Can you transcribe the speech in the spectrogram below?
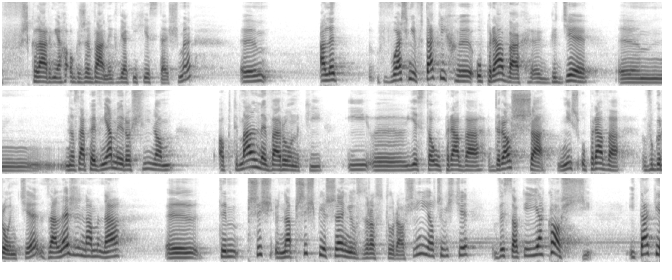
w szklarniach ogrzewanych, w jakich jesteśmy, ale właśnie w takich uprawach, gdzie no, zapewniamy roślinom optymalne warunki i y, jest to uprawa droższa niż uprawa w gruncie, zależy nam na, y, tym, na przyspieszeniu wzrostu roślin i oczywiście wysokiej jakości. I takie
